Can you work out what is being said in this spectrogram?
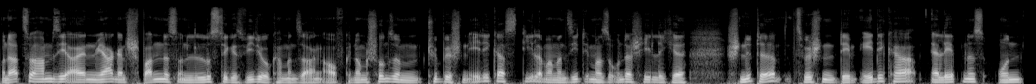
Und dazu haben sie ein ja ganz spannendes und lustiges Video, kann man sagen, aufgenommen. Schon so im typischen Edeka-Stil, aber man sieht immer so unterschiedliche Schnitte zwischen dem Edeka-Erlebnis und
